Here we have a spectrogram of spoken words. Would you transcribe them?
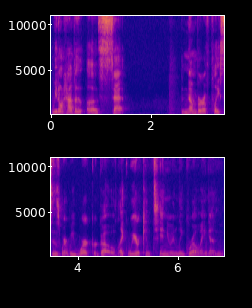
We don't have a, a set number of places where we work or go. Like we are continually growing and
